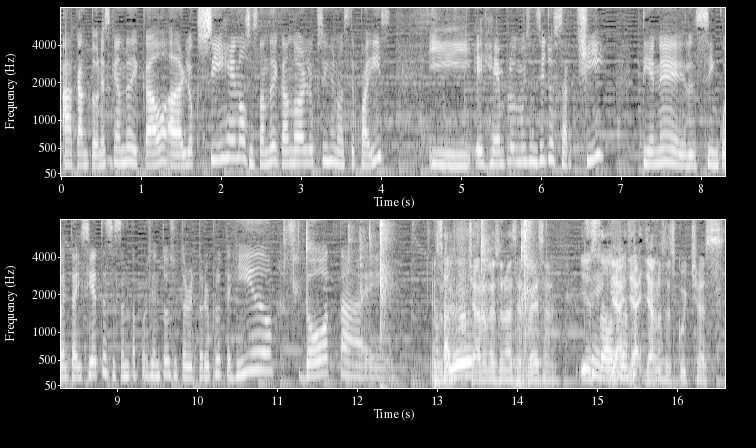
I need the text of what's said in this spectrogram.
a cantones que han dedicado a darle oxígeno, se están dedicando a darle oxígeno a este país. Y ejemplos muy sencillos, Sarchi tiene el 57-60% de su territorio protegido, Dota, eh, Eso que escucharon es una cerveza. Y Sí. Ya, ya, ya los escuchas.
